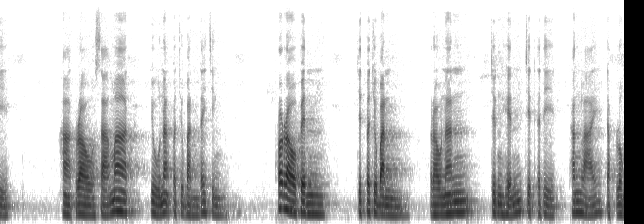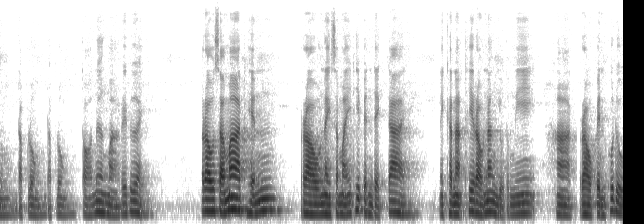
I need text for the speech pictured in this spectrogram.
ดีต หากเราสามารถอยู่ณปัจจุบันได้จริง เพราะเราเป็นจิตปัจจุบัน เรานั้นจึงเห็นจิตอดีตทั้งหลายดับลง ดับลง ดับลงต่อเนื่องมาเรื่อยๆ เราสามารถเห็น เราในสมัยที่เป็นเด็กได้ ในขณะที่เรานั่งอยู่ตรงนี้ หากเราเป็นผู้ดู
